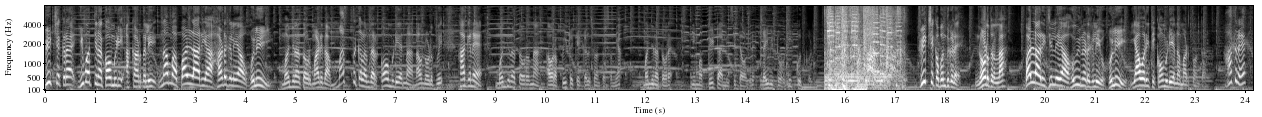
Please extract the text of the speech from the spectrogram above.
ವೀಕ್ಷಕರ, ಇವತ್ತಿನ ಕಾಮಿಡಿ ಅಖಾಡದಲ್ಲಿ ನಮ್ಮ ಬಳ್ಳಾರಿಯ ಹಡಗಲೆಯ ಹುಲಿ ಮಂಜುನಾಥ್ ಅವರು ಮಾಡಿದ ಮಸ್ತ್ ಕಲಂದರ್ ಕಾಮಿಡಿಯನ್ನ ನಾವು ನೋಡಿದ್ವಿ. ಹಾಗೆಯೇ ಮಂಜುನಾಥ್ ಅವರನ್ನು ಅವರ ಪೀಠಕ್ಕೆ ಕಳಿಸುವಂಥ ಸಮಯ. ಮಂಜುನಾಥ್ ಅವರೇ, ನಿಮ್ಮ ಪೀಠ ಅಲ್ಲಿ ಸಿದ್ಧವಾಗಿದೆ. ದಯವಿಟ್ಟು ಹೋಗಿ ಕೂತ್ಕೊಳ್ಳಿ. ವೀಕ್ಷಕ ಬಂಧುಗಳೇ, ನೋಡಿದ್ರಲ್ಲ, ಬಳ್ಳಾರಿ ಜಿಲ್ಲೆಯ ಹೂವಿನಡಗಲಿ ಹುಲಿ ಯಾವ ರೀತಿ ಕಾಮಿಡಿಯನ್ನ ಮಾಡ್ತು ಅಂತ? ಆದರೆ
